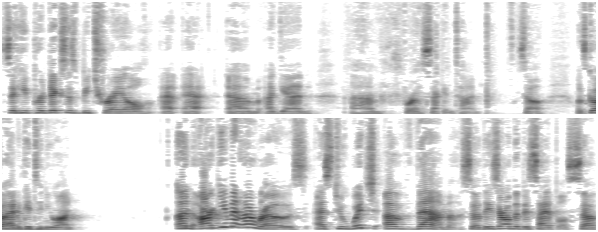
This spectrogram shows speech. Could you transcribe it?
so he predicts his betrayal at, at, um, again um, for a second time. So let's go ahead and continue on. An argument arose as to which of them, so these are all the disciples. So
